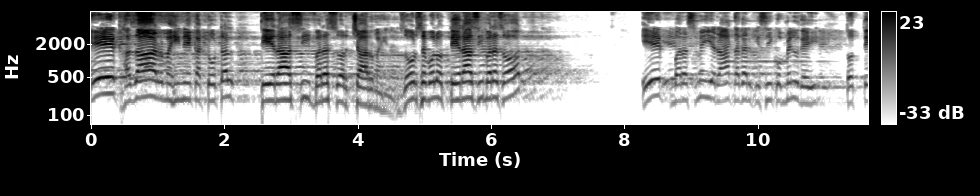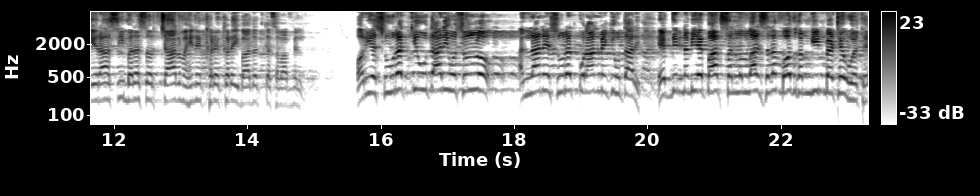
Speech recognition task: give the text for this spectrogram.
एक हज़ार महीने का टोटल तेरासी बरस और चार महीने। ज़ोर से बोलो, तेरासी बरस और एक बरस में ये रात अगर किसी को मिल गई तो तेरासी बरस और चार महीने खड़े खड़े इबादत का सवाब मिल। और ये सूरत क्यों उतारी, वो सुन लो। अल्लाह ने सूरत कुरान में क्यों उतारी? एक दिन नबी पाक सल्लल्लाहु अलैहि वसल्लम बहुत गमगीन बैठे हुए थे।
